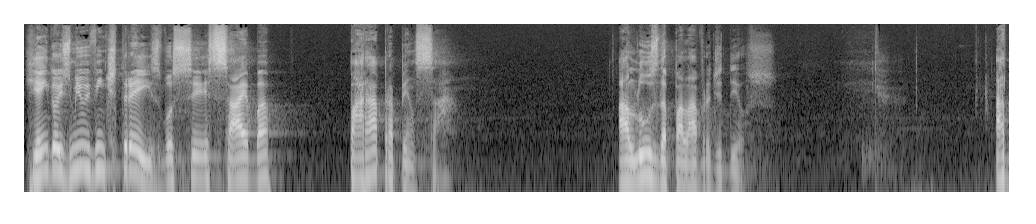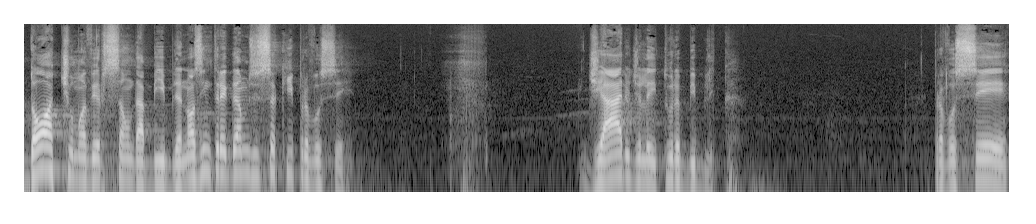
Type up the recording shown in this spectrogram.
Que em 2023 você saiba parar para pensar, à luz da palavra de Deus. Adote uma versão da Bíblia, nós entregamos isso aqui para você. Diário de leitura bíblica. Para você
